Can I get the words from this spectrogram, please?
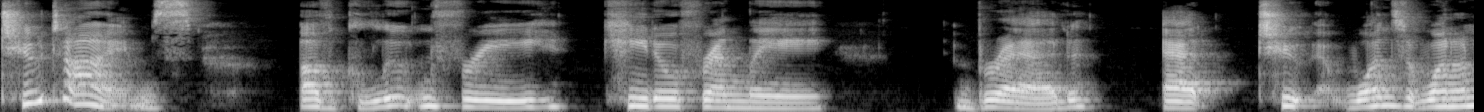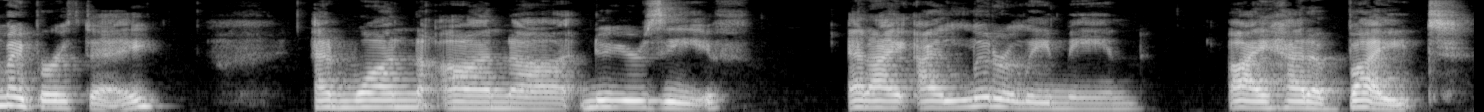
two times of gluten free, keto friendly bread at two, one's, one on my birthday and one on uh, New Year's Eve. and I, I literally mean I had a bite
